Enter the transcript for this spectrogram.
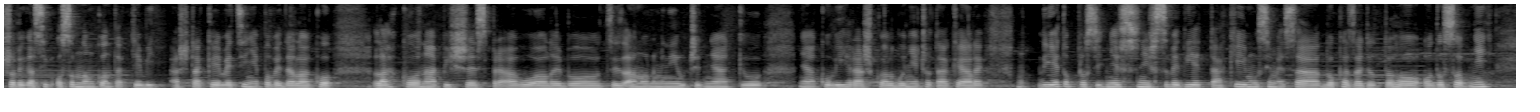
človek asi v osobnom kontakte by až také veci nepovedal, ako ľahko napíše správu alebo cez anonymný určiť nejakú, nejakú výhražku alebo niečo také, ale je to proste dnes, než svet je taký, musíme sa dokázať od toho odosobniť.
